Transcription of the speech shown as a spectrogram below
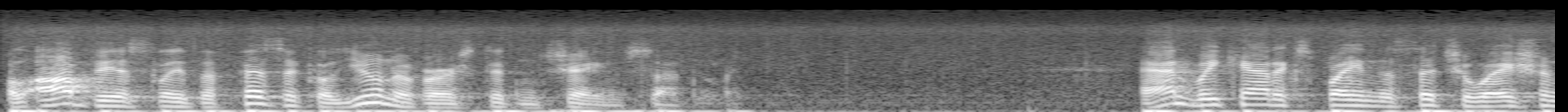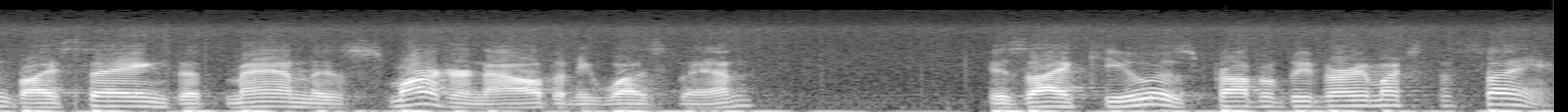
Well, obviously, the physical universe didn't change suddenly. And we can't explain the situation by saying that man is smarter now than he was then. His IQ is probably very much the same.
